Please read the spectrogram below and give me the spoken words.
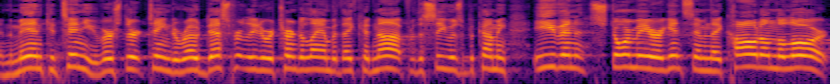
And the men continue, verse 13, to row desperately to return to land, but they could not, for the sea was becoming even stormier against them, and they called on the Lord.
